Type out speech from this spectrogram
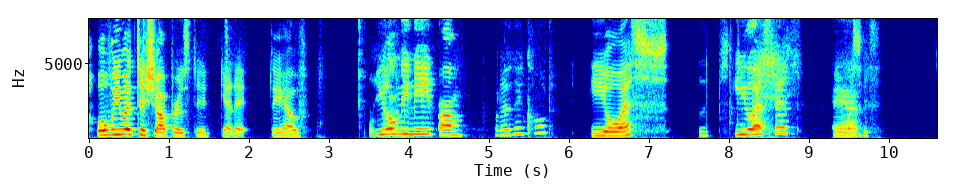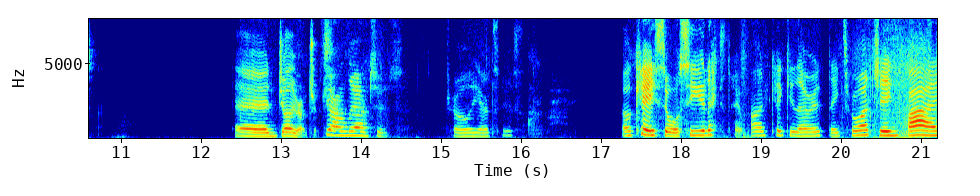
well, we went to Shoppers to get it. They have You only need um, what are they called? EOS EOSs and EOSs and Jolly Ranchers. Jolly Ranchers. Jolly Ranchers. Okay, so we'll see you next time on Cookie Lover. Thanks for watching. Bye.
